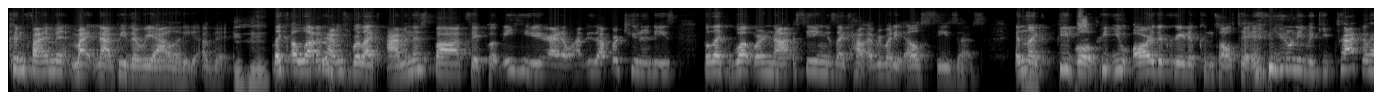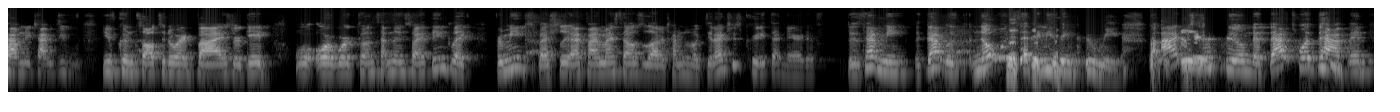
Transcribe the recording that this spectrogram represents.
confinement might not be the reality of it. Mm-hmm. Like a lot of times we're like, I'm in this box, they put me here, I don't have these opportunities. But like what we're not seeing is like how everybody else sees us. And like people, you are the creative consultant, and you don't even keep track of how many times you've you've consulted or advised or gave or, or worked on something. So I think like for me especially, I find myself a lot of times I'm like, did I just create that narrative? Is that me? Like that was no one said anything to me, but I just assumed that that's what happened.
